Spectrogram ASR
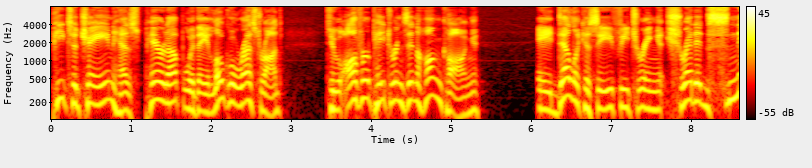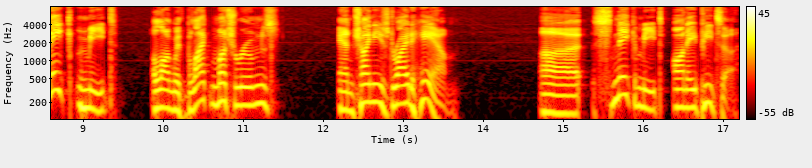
pizza chain has paired up with a local restaurant to offer patrons in Hong Kong a delicacy featuring shredded snake meat along with black mushrooms and Chinese dried ham. Uh, snake meat on a pizza.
